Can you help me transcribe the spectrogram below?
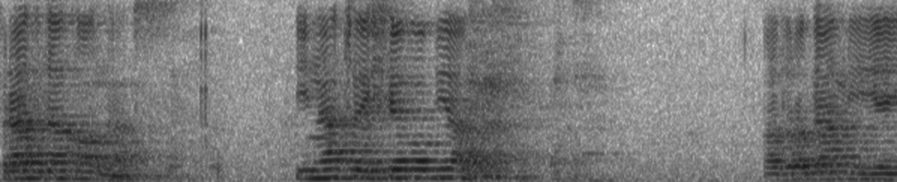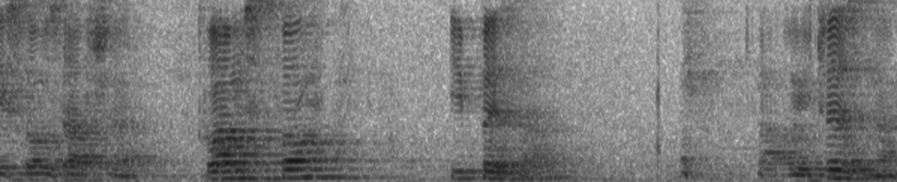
prawda o nas inaczej się objawia, a wrogami jej są zawsze kłamstwo i pycha, a ojczyzna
